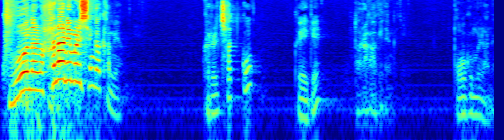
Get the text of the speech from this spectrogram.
구원할 하나님을 생각하며 그를 찾고 그에게 돌아가게 된 거죠. 복음을 아는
